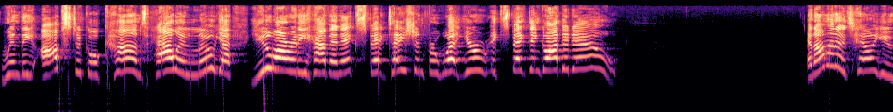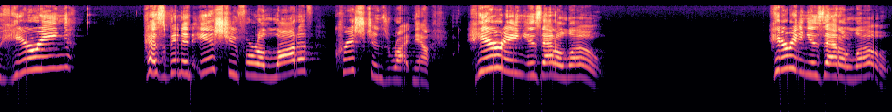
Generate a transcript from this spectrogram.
when the obstacle comes, hallelujah, you already have an expectation for what you're expecting God to do. And I'm going to tell you, hearing has been an issue for a lot of Christians right now. Hearing is at a low. Hearing is at a low.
